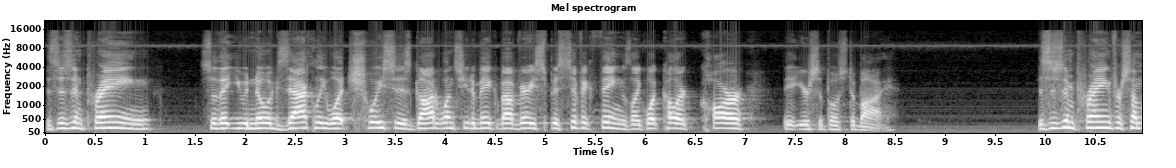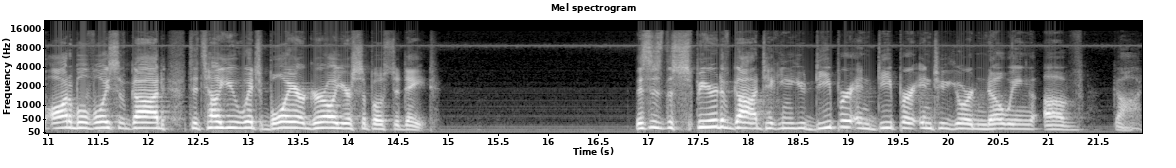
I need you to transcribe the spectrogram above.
This isn't praying so that you would know exactly what choices God wants you to make about very specific things, like what color car that you're supposed to buy. This isn't praying for some audible voice of God to tell you which boy or girl you're supposed to date. This is the Spirit of God taking you deeper and deeper into your knowing of God.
